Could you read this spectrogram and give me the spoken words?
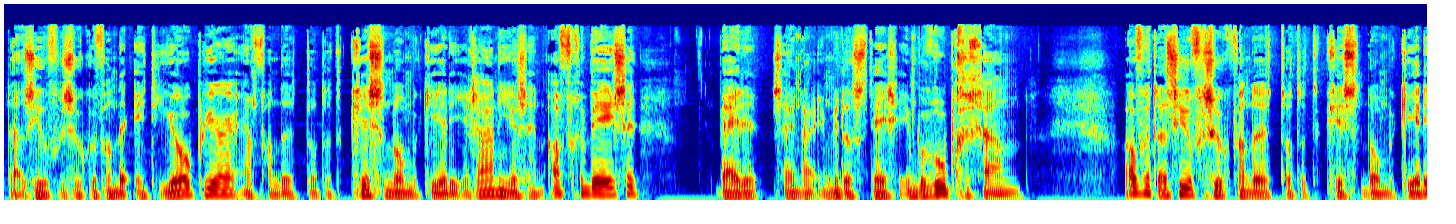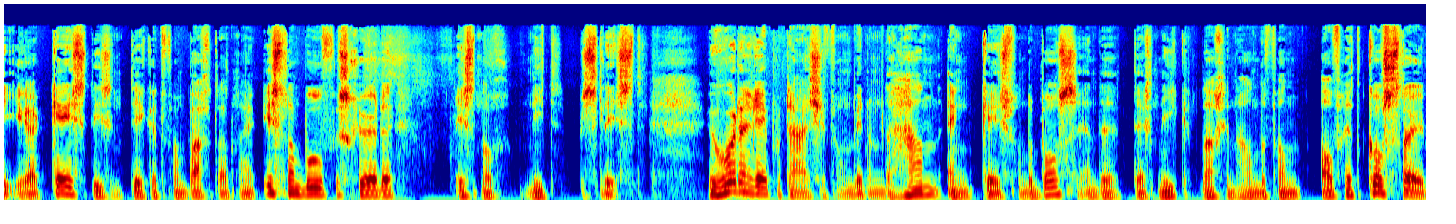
De asielverzoeken van de Ethiopiër... en van de tot het christendom bekeerde Iraniër zijn afgewezen. Beide zijn daar inmiddels tegen in beroep gegaan. Over het asielverzoek van de tot het christendom bekeerde Irakees... die zijn ticket van Bagdad naar Istanbul verscheurde is nog niet beslist. U hoorde een reportage van Willem de Haan en Kees van der Bos... en de techniek lag in handen van Alfred Koster.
